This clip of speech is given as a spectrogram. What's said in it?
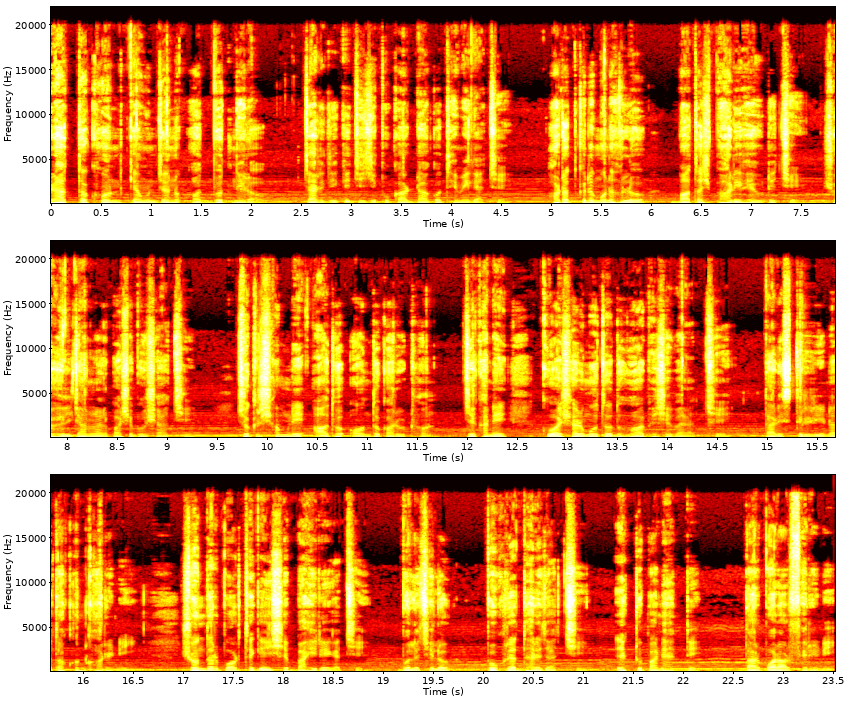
রাত তখন কেমন যেন অদ্ভুত নীরব। চারিদিকে ঝিঝি পোকার ডাকও থেমে গেছে। হঠাৎ করে মনে হলো, বাতাস ভারী হয়ে উঠেছে। সোহেল জানালার পাশে বসে আছে। চোখের সামনে আধো অন্ধকার উঠোন, যেখানে কুয়াশার মতো ধোঁয়া ভেসে বেড়াচ্ছে। তার স্ত্রী রিনা তখন ঘরে নেই। সন্ধ্যার পর থেকেই সে বাহিরে গেছে। বলেছিল, পুকুরের ধারে যাচ্ছি, একটু পানি আনতে। তারপর আর ফেরেনি।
